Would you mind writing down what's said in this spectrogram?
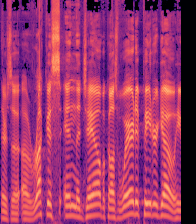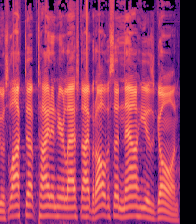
there's a, a, ruckus in the jail because where did Peter go? He was locked up tight in here last night, but all of a sudden now he is gone.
